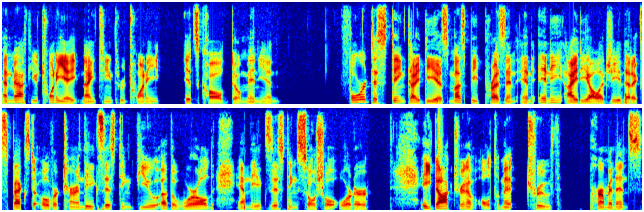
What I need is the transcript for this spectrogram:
and Matthew 28 19 through 20. It's called dominion. Four distinct ideas must be present in any ideology that expects to overturn the existing view of the world and the existing social order. A doctrine of ultimate truth, permanence.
